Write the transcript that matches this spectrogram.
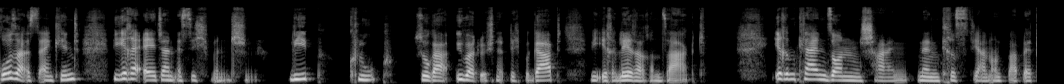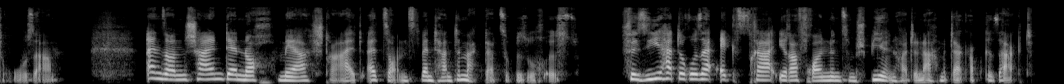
Rosa ist ein Kind, wie ihre Eltern es sich wünschen. Lieb, klug, sogar überdurchschnittlich begabt, wie ihre Lehrerin sagt. Ihren kleinen Sonnenschein nennen Christian und Babette Rosa. Ein Sonnenschein, der noch mehr strahlt als sonst, wenn Tante Magda zu Besuch ist. Für sie hatte Rosa extra ihrer Freundin zum Spielen heute Nachmittag abgesagt.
